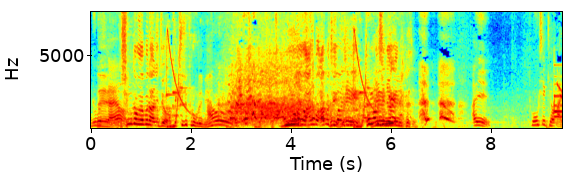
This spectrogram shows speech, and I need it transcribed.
누굴까요? 신동엽은 아니죠? 갑자기 퀴즈 프로그램이에요? 아우 누구 뭐 아버지. 동방신기. 아니 도욱 씨 기억 안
